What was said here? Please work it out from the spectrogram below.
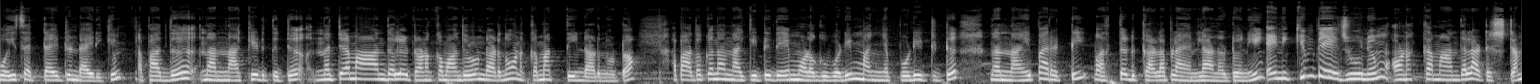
പോയി സെറ്റായിട്ടുണ്ടായിരിക്കും. അപ്പോൾ അത് നന്നാക്കി എടുത്തിട്ട് മറ്റേ മാന്തൽ ഇട്ടോ ഉണക്ക മാന്തലും ഉണ്ടായിരുന്നു ഉണക്ക മത്തി ഉണ്ടായിരുന്നു കേട്ടോ. അപ്പോൾ അതൊക്കെ നന്നാക്കിയിട്ട് ഇതേ മുളക് പൊടിയും മഞ്ഞപ്പൊടി ഇട്ടിട്ട് നന്നായി പരട്ടി വറുത്തെടുക്കാനുള്ള പ്ലാനിലാണ് കേട്ടോ ഇനി. എനിക്കും തേജുവിനും ഉണക്ക ഉണക്കമാന്തലാട്ടോ ഇഷ്ടം.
